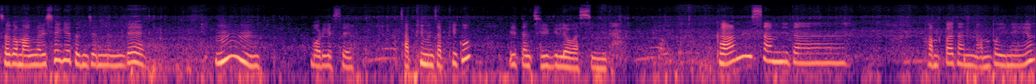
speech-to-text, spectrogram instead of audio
저거 망을 세 개 던졌는데 음 모르겠어요. 잡히면 잡히고 일단 즐기려 왔습니다. 감사합니다. 밤바다는 안 보이네요.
